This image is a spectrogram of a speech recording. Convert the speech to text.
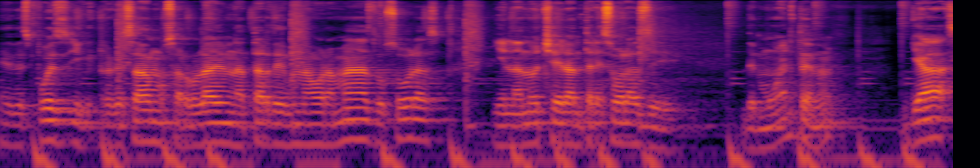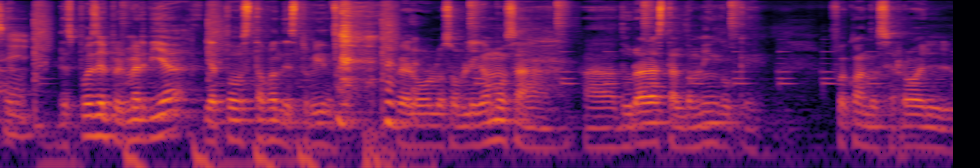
eh, después regresábamos a rolar en la tarde una hora más, dos horas, y en la noche eran tres horas de, muerte, ¿no? Ya después del primer día ya todos estaban destruidos, pero los obligamos a, durar hasta el domingo, que fue cuando cerró el,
